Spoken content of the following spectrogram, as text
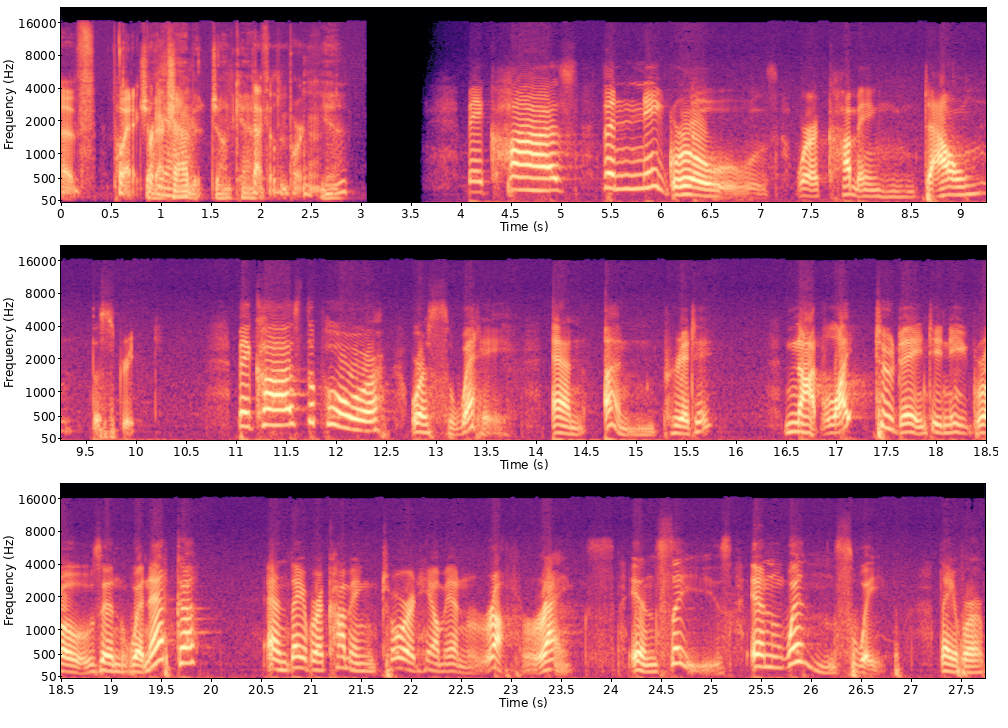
of poetic John production. Cabot. John Cabot. That feels important. Yeah. Because the Negroes were coming down the street. Because the poor were sweaty and unpretty, not like two dainty Negroes in Winnetka, and they were coming toward him in rough ranks, in seas, in windsweep. They were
